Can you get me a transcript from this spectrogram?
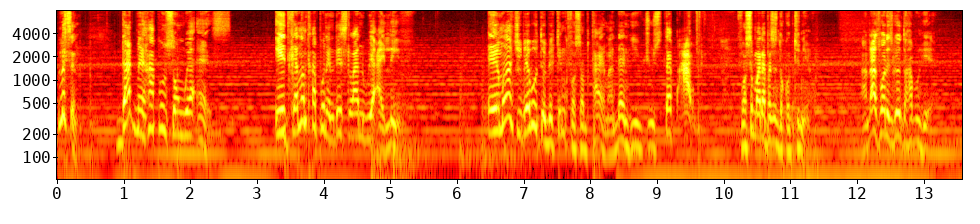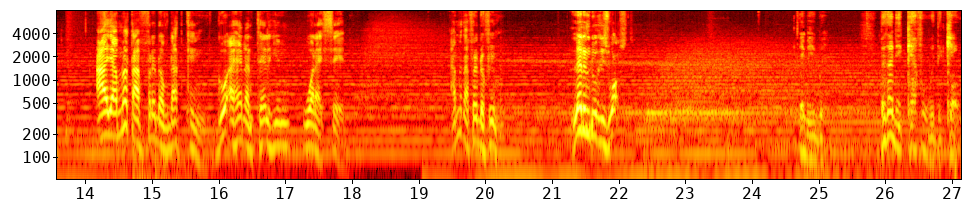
Listen, that may happen somewhere else. It cannot happen in this land where I live. A man should be able to be king for some time and then he should step out for some other person to continue. And that's what is going to happen here. I am not afraid of that king. Go ahead and tell him what I said. I'm not afraid of him. Let him do his worst. Ebigwe, better be careful with the king.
